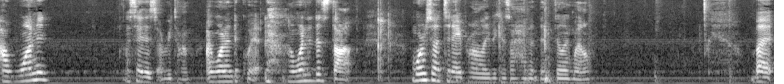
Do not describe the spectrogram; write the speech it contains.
I wanted, I say this every time, I wanted to quit. I wanted to stop. More so today, probably because I haven't been feeling well. But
